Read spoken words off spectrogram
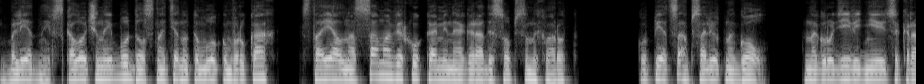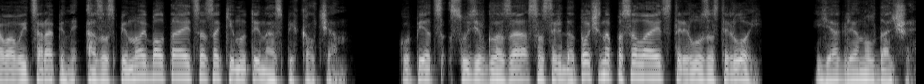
Бледный, всколоченный Буддал с натянутым луком в руках стоял на самом верху каменной ограды собственных ворот. Купец абсолютно гол. На груди виднеются кровавые царапины, а за спиной болтается закинутый наспех колчан. Купец, сузив глаза, сосредоточенно посылает стрелу за стрелой. Я глянул дальше.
